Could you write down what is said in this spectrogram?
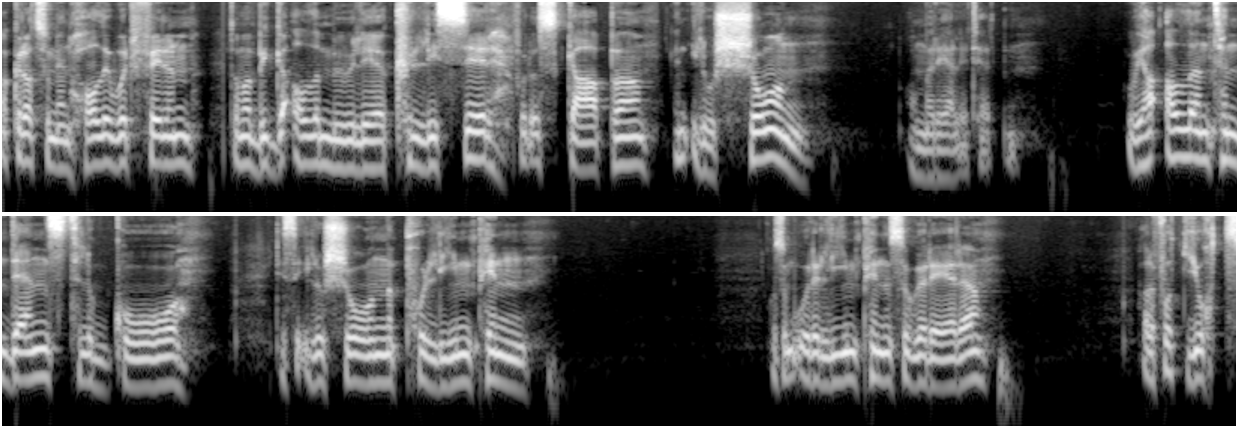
Akkurat som i en Hollywood-film, da man bygger alle mulige kulisser for å skape en illusjon om realiteten. Og vi har alle en tendens til å gå disse illusjonene på limpinnen. Og som ordet limpinne suggererer, har det fått gjort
